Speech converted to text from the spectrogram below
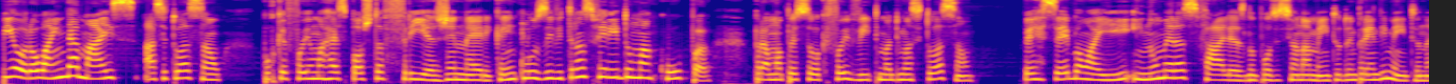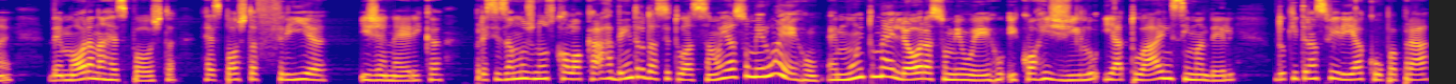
piorou ainda mais a situação, porque foi uma resposta fria, genérica, inclusive transferindo uma culpa para uma pessoa que foi vítima de uma situação. Percebam aí inúmeras falhas no posicionamento do empreendimento, né? Demora na resposta, resposta fria e genérica, Precisamos nos colocar dentro da situação e assumir um erro. É muito melhor assumir o erro e corrigi-lo e atuar em cima dele do que transferir a culpa para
